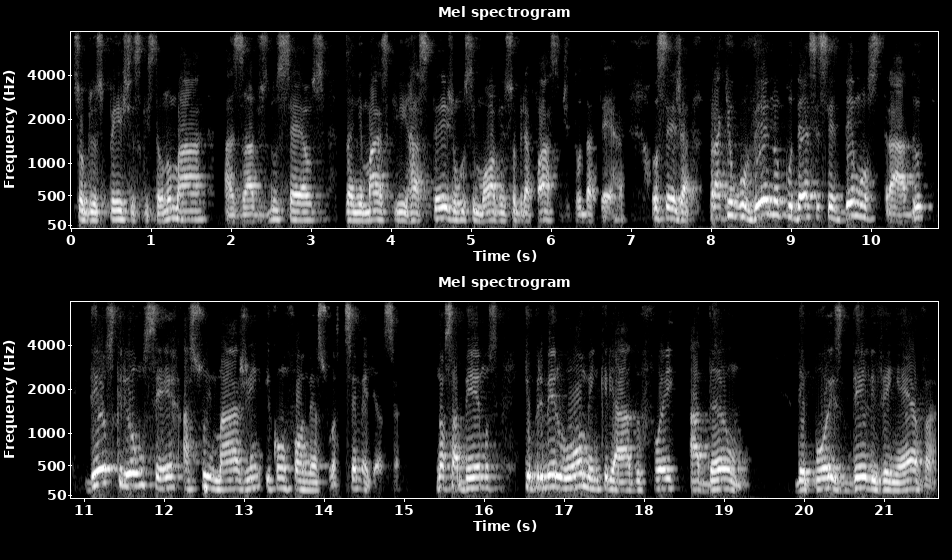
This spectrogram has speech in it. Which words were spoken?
sobre os peixes que estão no mar, as aves dos céus, animais que rastejam ou se movem sobre a face de toda a terra. Ou seja, para que o governo pudesse ser demonstrado, Deus criou um ser à sua imagem e conforme a sua semelhança. Nós sabemos que o primeiro homem criado foi Adão. Depois dele vem Eva.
